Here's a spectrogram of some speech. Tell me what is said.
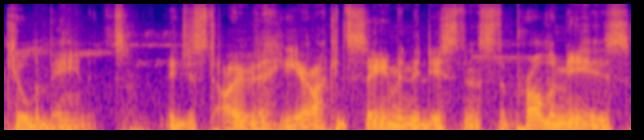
Kill the bandits. They're just over here. I can see them in the distance. The problem is...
